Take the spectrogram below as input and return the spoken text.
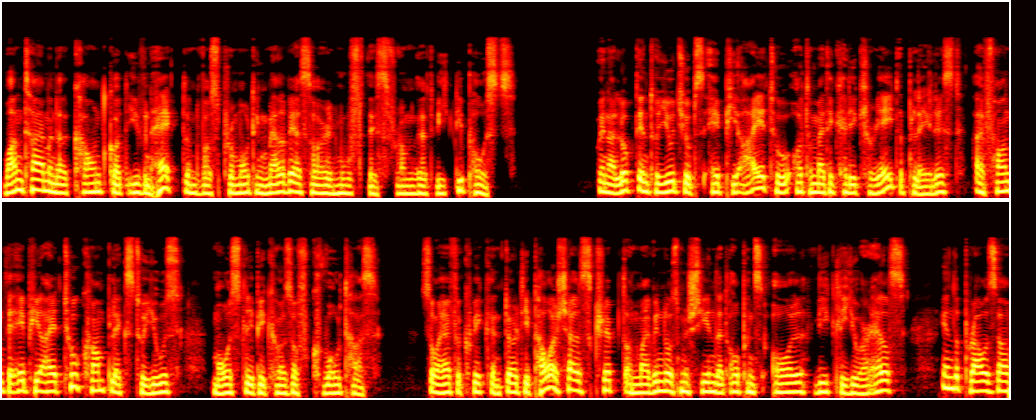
One time an account got even hacked and was promoting malware so I removed this from the weekly posts. When I looked into YouTube's API to automatically create a playlist, I found the API too complex to use, mostly because of quotas. So I have a quick and dirty PowerShell script on my Windows machine that opens all weekly URLs in the browser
